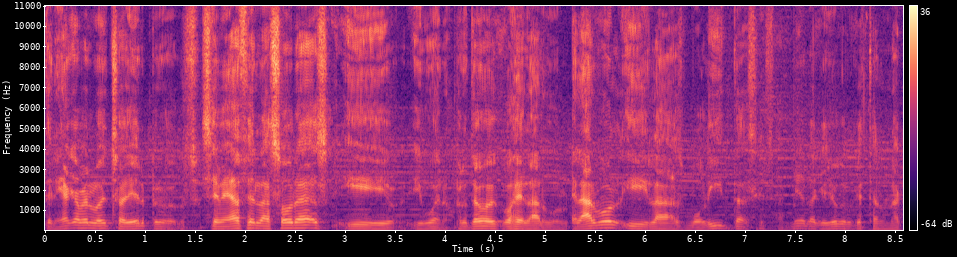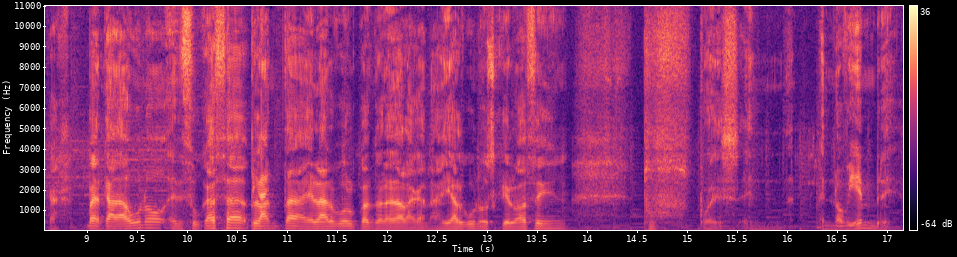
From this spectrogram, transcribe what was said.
tenía que haberlo hecho ayer, pero se me hacen las horas y, bueno, pero tengo que coger el árbol. El árbol y las bolitas, esa mierda que yo creo que está en una caja. Bueno, cada uno en su casa planta el árbol cuando le da la gana. Hay algunos que lo hacen, pues, en en noviembre.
